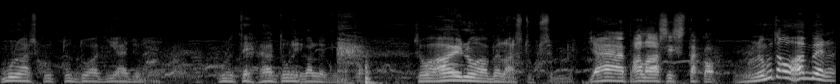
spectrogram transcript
Munaskut tuntuvat jäätyä. Kun tehdään tulikalle kuntoon. Se on ainoa pelastuksemme. Jääpalasistako? No mutta onhan meillä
